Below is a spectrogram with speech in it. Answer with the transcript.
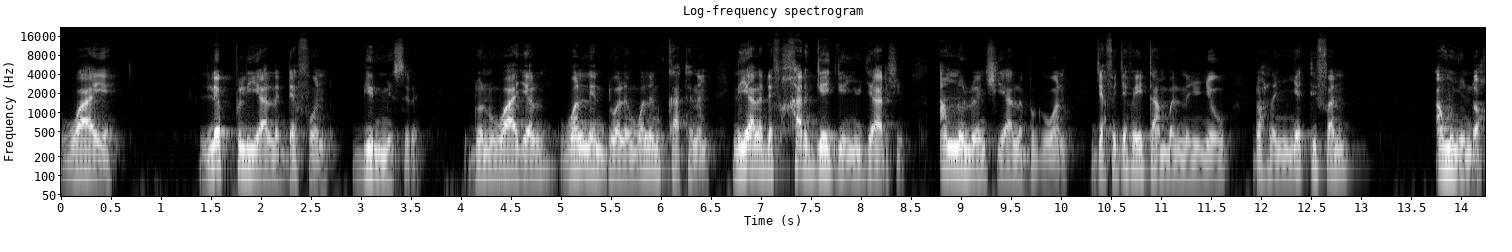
waaye lépp li yàlla defoon biir misra doon waajal wan leen dooleem wan leen kàttanam li yàlla def xar géej gi ñu jaar ci am na lu leen ci yàlla bëgg woon jafe-jafe yi tàmbali nañu ñëw dox nañu ñetti fan amuñu ndox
